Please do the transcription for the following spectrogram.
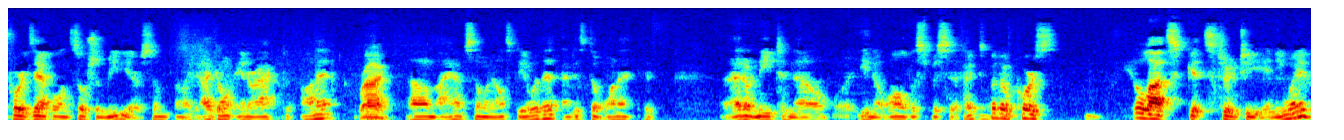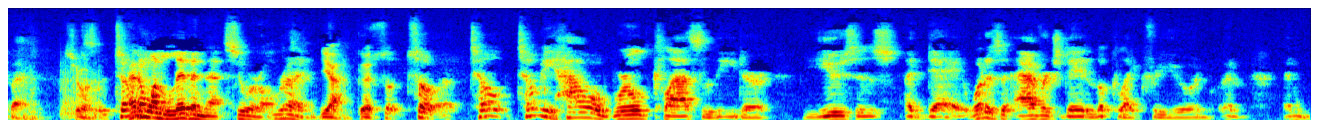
for example, on social media or something like, I don't interact on it. Right. Um, I have someone else deal with it. I just don't want to. If I don't need to know, you know, all the specifics. But of course, lots gets through to you anyway. But Sure. So tell I don't me- want to live in that sewer all the Right. time. Yeah. Good. So, so uh, tell tell me how a world class leader uses a day. What does an average day look like for you, and and and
